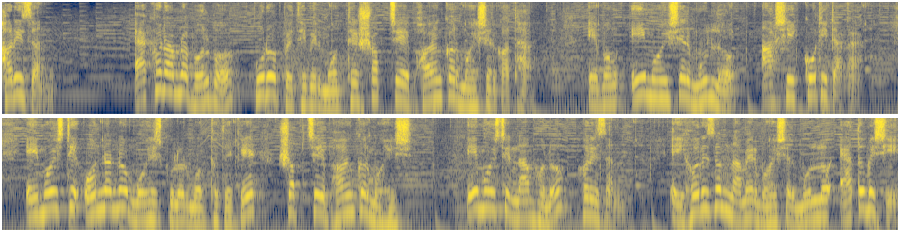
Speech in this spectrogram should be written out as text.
হরিজন, এখন আমরা বলব পুরো পৃথিবীর মধ্যে সবচেয়ে ভয়ঙ্কর মহিষের কথা এবং এই মহিষের মূল্য আশি কোটি টাকা। এই মহিষটি অন্যান্য মহিষগুলোর মধ্য থেকে সবচেয়ে ভয়ঙ্কর মহিষ। এই মহিষটির নাম হলো হরিজন। এই হরিজন নামের মহিষের মূল্য এত বেশি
